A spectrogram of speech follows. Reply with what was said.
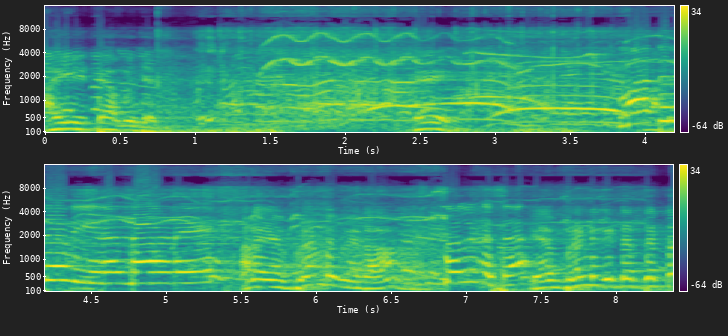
ஹைலைட்டே அமைஞ்சது. தானே ஆனா என் ஃப்ரெண்டு மேடம் சொல்லுங்க சார். என் ஃப்ரெண்டு கிட்டத்தட்ட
